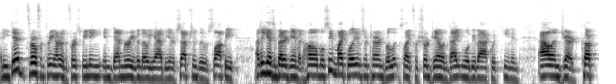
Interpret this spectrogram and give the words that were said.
and he did throw for 300 in the first meeting in Denver, even though he had the interceptions. It was sloppy. I think he has a better game at home. We'll see if Mike Williams returns, but it looks like for sure Jalen Guyton will be back with Keenan Allen, Jared Cook.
